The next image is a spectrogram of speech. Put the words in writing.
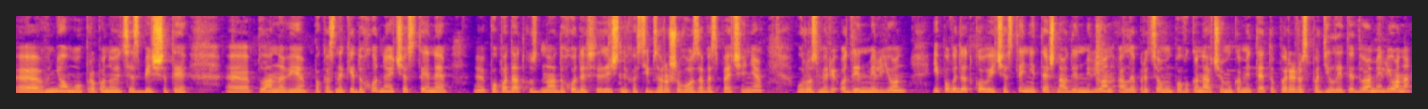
Е, В ньому пропонується збільшити е, планові показники доходної частини е, по податку на доходи фізичних осіб з грошового забезпечення у розмірі 1 мільйон. І по видатковій частині теж на 1 мільйон, але при цьому по виконавчому комітету перерозподілити 2 мільйона.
